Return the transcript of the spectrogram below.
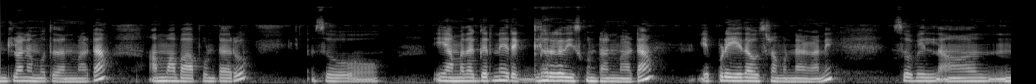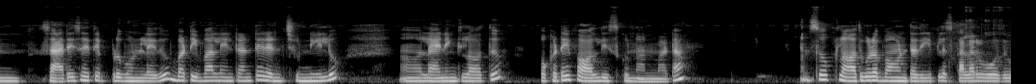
ఇంట్లోనే అమ్ముతుంది అనమాట అమ్మ బాపు ఉంటారు. సో ఈ అమ్మ దగ్గరనే రెగ్యులర్గా తీసుకుంటాను అనమాట ఎప్పుడు ఏది అవసరం ఉన్నా కానీ సో వీళ్ళ శారీస్ అయితే ఎప్పుడు కొనలేదు. బట్ ఇవాళ ఏంటంటే రెండు చున్నీలు లైనింగ్ క్లాత్ ఒకటే ఫాల్ తీసుకున్నాను అనమాట సో క్లాత్ కూడా బాగుంటుంది ప్లస్ కలర్ పోదు.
